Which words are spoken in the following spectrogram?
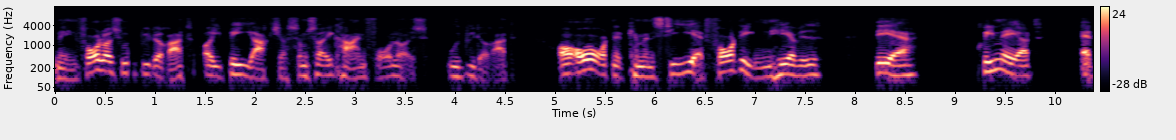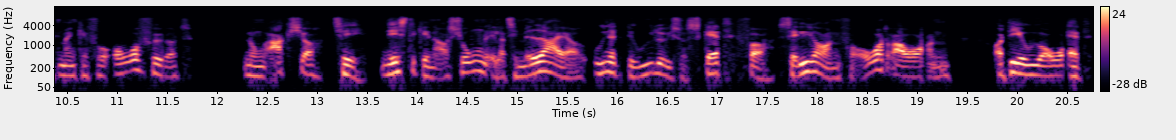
med en forløjsudbytteret og i B-aktier, som så ikke har en forløjsudbytteret. Og overordnet kan man sige, at fordelen herved det er primært, at man kan få overført nogle aktier til næste generation eller til medejere, uden at det udløser skat for sælgeren, for overdrageren, og derudover at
